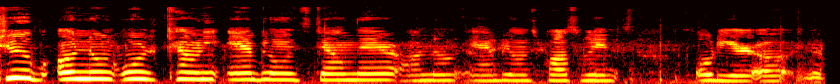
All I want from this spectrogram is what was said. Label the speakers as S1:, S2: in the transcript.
S1: YouTube, unknown Orange County ambulance down there, unknown ambulance, possibly. Oh dear, uh, never.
